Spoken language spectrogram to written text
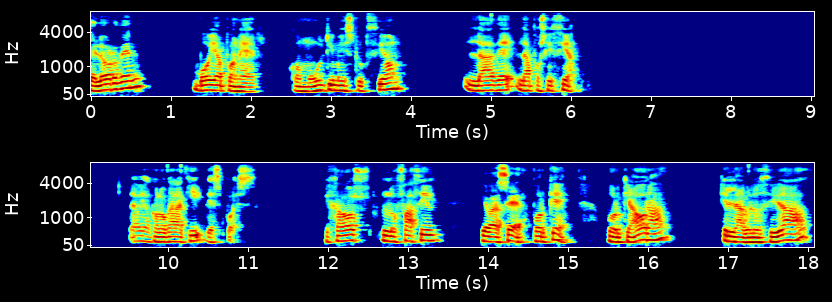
el orden voy a poner como última instrucción la de la posición. La voy a colocar aquí después. Fijaos lo fácil que va a ser. ¿Por qué? Porque ahora en la velocidad,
